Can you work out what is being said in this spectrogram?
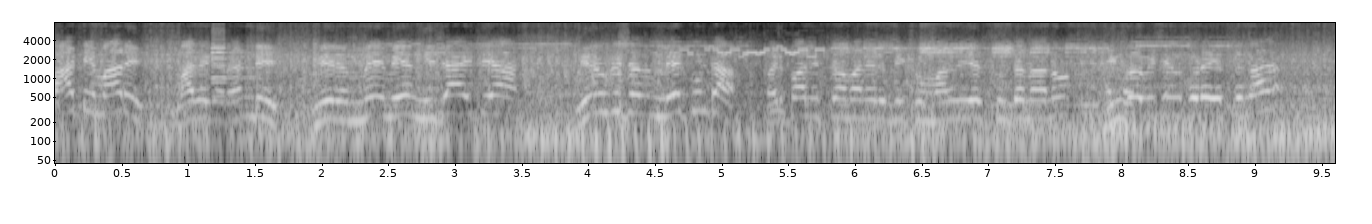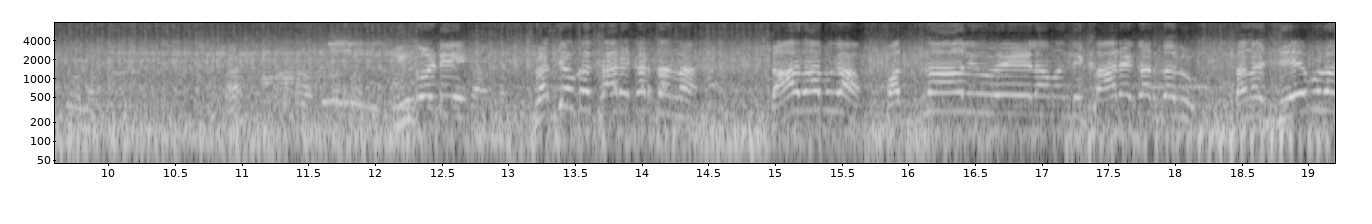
పార్టీ మారి మా దగ్గర రండి. మీరు మేమేం మేము నిజాయితీగా నిరుద్దేశం లేకుండా పరిపాలిస్తామనేది మీకు మనవి చేసుకుంటున్నాను. ఇంకో విషయం కూడా చెప్తున్నా. ఇంకోటి ప్రతి ఒక్క కార్యకర్త అన్న దాదాపుగా పద్నాలుగు వేల మంది కార్యకర్తలు తన జేబులో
